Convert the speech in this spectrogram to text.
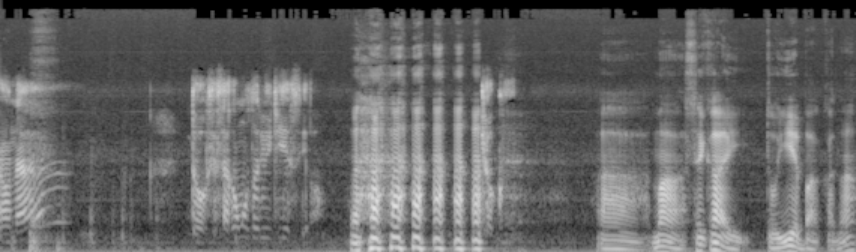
ろな。どうせ坂本龍一ですよ、曲。ああ、まあ、世界といえばかな。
